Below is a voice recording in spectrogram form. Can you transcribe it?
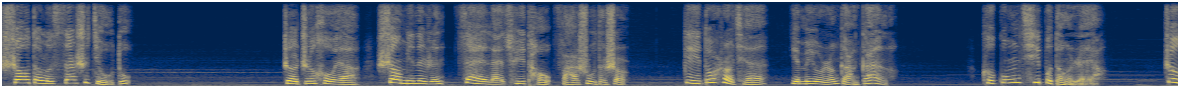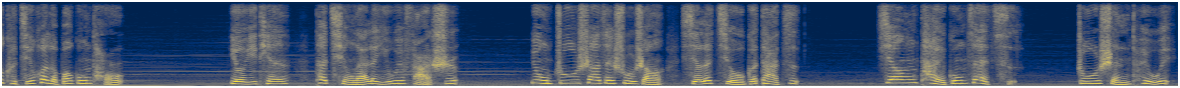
烧到了三十九度。这之后呀，上面的人再来催讨伐树的事儿，给多少钱也没有人敢干了。可工期不等人呀，这可急坏了包工头。有一天，他请来了一位法师，用朱砂在树上写了九个大字：“姜太公在此，诸神退位。”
